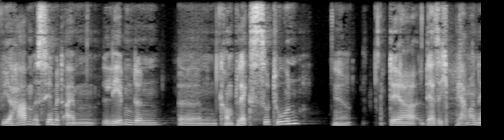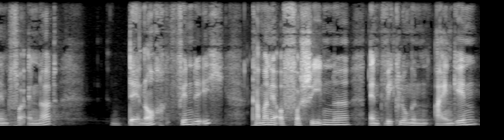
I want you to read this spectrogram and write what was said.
Wir haben es hier mit einem lebenden ähm, Komplex zu tun, ja. der, der sich permanent verändert. Dennoch finde ich, kann man ja auf verschiedene Entwicklungen eingehen,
